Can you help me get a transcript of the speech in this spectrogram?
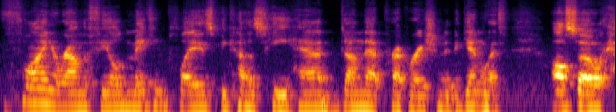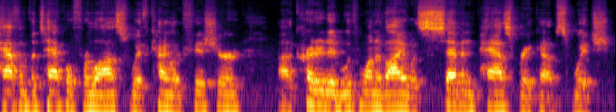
flying around the field, making plays because he had done that preparation to begin with. Also, half of the tackle for loss with Kyler Fisher, uh, credited with one of Iowa's seven pass breakups, which,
